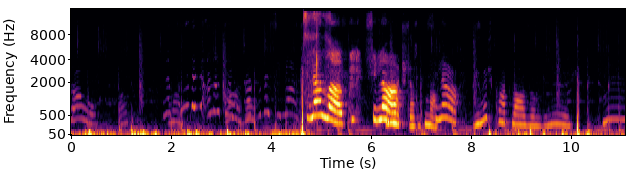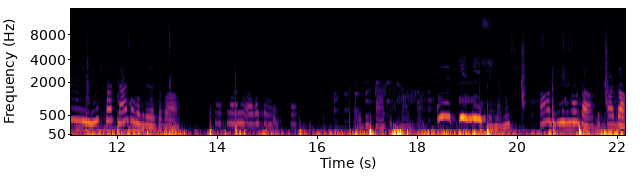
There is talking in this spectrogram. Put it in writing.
Bravo. Aldık. Tamam. Burada bir anahtar var. Bak bu da silah. Silah lazım. Bunu Silah. açacağız bununla. Silah. Gümüş kart lazım. Gümüş. Hmm, gümüş kart nerede olabilir acaba? Hatıranı eve. Girdiyse artık şansa. Evet girmiş. Girmemiş. Aa bizim evin orada dışarıda.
